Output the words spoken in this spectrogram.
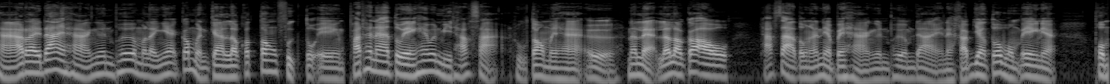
หาไรายได้หาเงินเพิ่มอะไรเงี้ยก็เหมือนกันเราก็ต้องฝึกตัวเอง พัฒนาตัวเองให้มันมีทักษะถูกต้องไหมฮะเออนั่นแหละแล้วเราก็เอาทักษะตรงนั้นเนี่ยไปหาเงินเพิ่มได้นะครับ อย่างตัวผมเองเนี่ยผม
